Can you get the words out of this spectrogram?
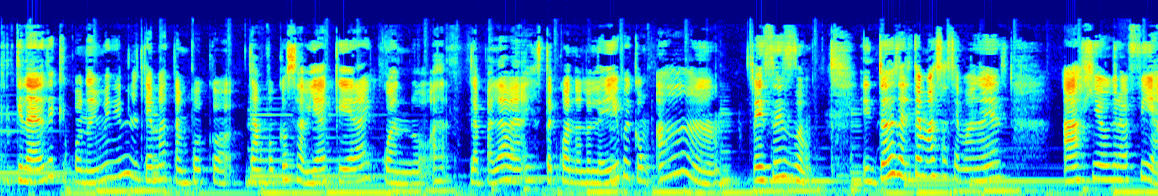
Porque la verdad es que cuando a mí me dieron el tema tampoco, tampoco sabía qué era. Y cuando ah, la palabra, hasta cuando lo leí, fue como, ah, es eso. Entonces el tema esta semana es agiografía.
